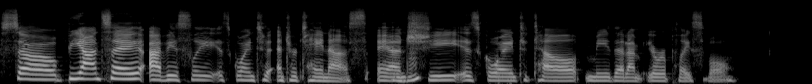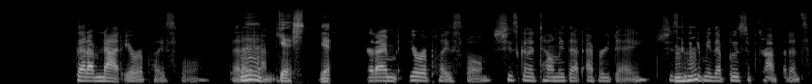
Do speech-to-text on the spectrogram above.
So Beyonce obviously is going to entertain us, and Mhm. she is going to tell me that I'm irreplaceable. That I'm not irreplaceable. That I Mm, am. yes. Yes. That I'm irreplaceable. She's going to tell me that every day. She's going Mhm. to give me that boost of confidence.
